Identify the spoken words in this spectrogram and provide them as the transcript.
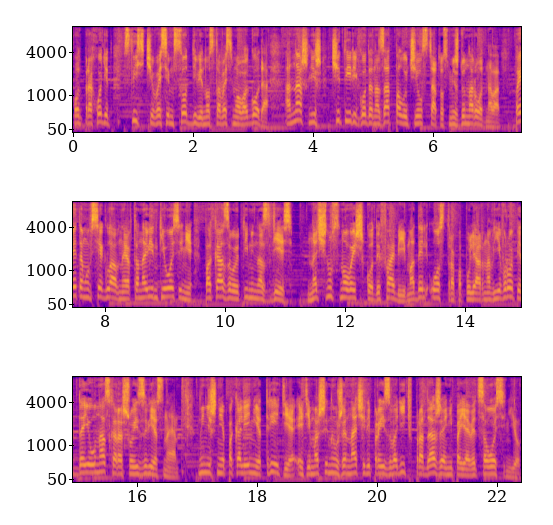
Он проходит с 1898 года, а наш лишь 4 года назад получил статус международного. Поэтому все главные автомобили новинки осени показывают именно здесь. Начну с новой Шкоды Фабии. Модель остро популярна в Европе, да и у нас хорошо известная. Нынешнее поколение третье. Эти машины уже начали производить в продаже, они появятся осенью.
